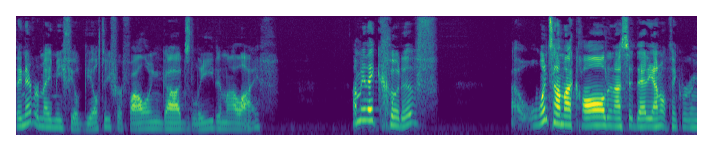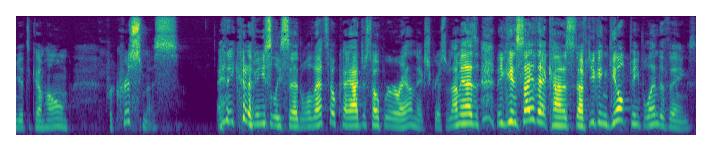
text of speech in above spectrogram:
They never made me feel guilty for following God's lead in my life. I mean, they could have. Uh, one time I called and I said, Daddy, I don't think we're going to get to come home for Christmas. And he could have easily said, Well, that's okay. I just hope we're around next Christmas. I mean, you can say that kind of stuff. You can guilt people into things.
